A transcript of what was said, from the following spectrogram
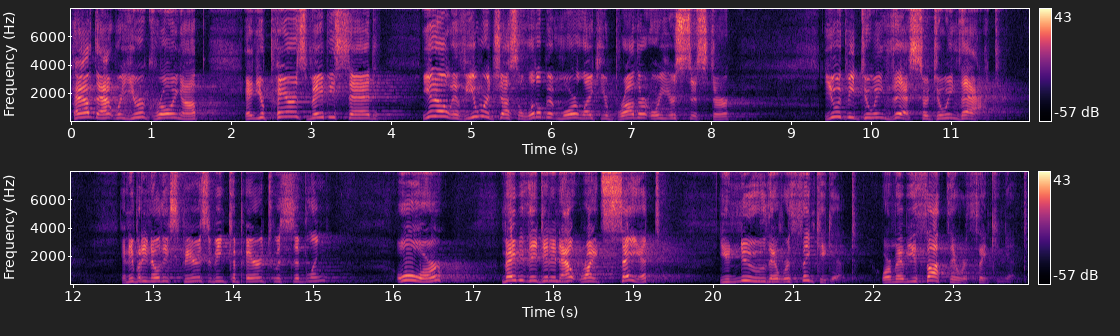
have that where you're growing up and your parents maybe said, you know, if you were just a little bit more like your brother or your sister, you would be doing this or doing that. Anybody know the experience of being compared to a sibling? Or maybe they didn't outright say it, you knew they were thinking it, or maybe you thought they were thinking it.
